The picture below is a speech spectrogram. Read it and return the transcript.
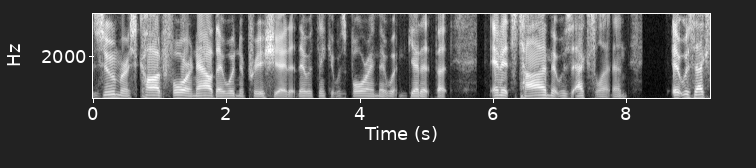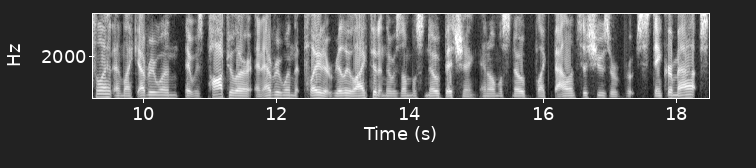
Zoomers COD 4 now, they wouldn't appreciate it. They would think it was boring. They wouldn't get it. But in its time, it was excellent, and it was excellent. And like everyone, it was popular, and everyone that played it really liked it. And there was almost no bitching and almost no like balance issues or stinker maps.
